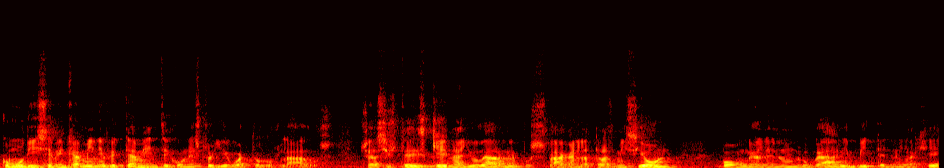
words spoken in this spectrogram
Como dice Benjamín, efectivamente, con esto llego a todos lados. O sea, si ustedes quieren ayudarme, pues hagan la transmisión, pónganla en un lugar, inviten a la gente.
